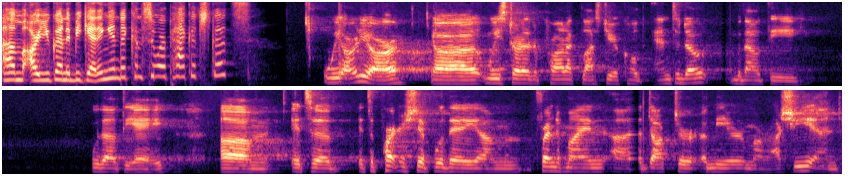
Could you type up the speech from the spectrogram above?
Um, are you going to be getting into consumer packaged goods? We already are. Uh, we started a product last year called Antidote without the without the A. Um, it's a it's a partnership with a um, friend of mine, uh, Dr. Amir Marashi, and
